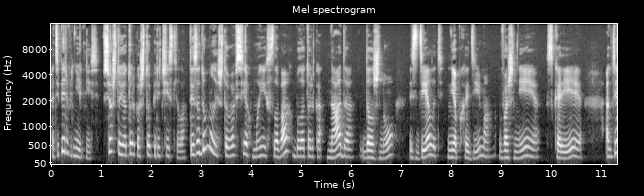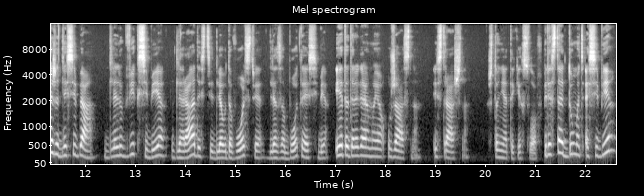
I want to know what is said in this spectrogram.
А теперь вникнись. Все, что я только что перечислила. Ты задумалась, что во всех моих словах было только «надо», «должно», «сделать», «необходимо», «важнее», «скорее». А где же для себя, для любви к себе, для радости, для удовольствия, для заботы о себе? И это, дорогая моя, ужасно и страшно что нет таких слов. Перестать думать о себе,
